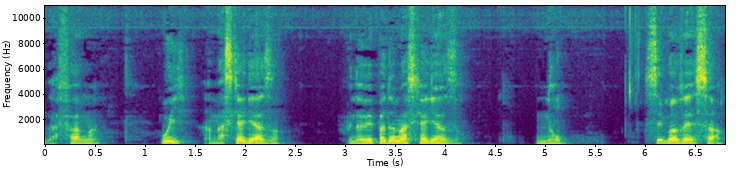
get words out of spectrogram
La femme? Oui, un masque à gaz. Vous n'avez pas de masque à gaz? Non. C'est mauvais ça.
